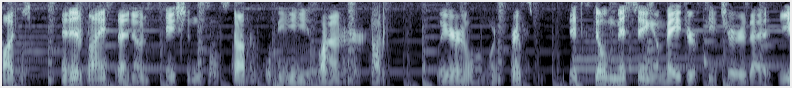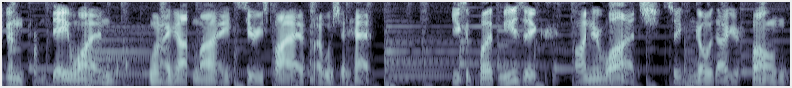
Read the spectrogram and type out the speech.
watch. It is nice that notifications and stuff will be louder, clear, and a little more crisp. It's still missing a major feature that even from day one, when I got my Series 5, I wish I had. You can put music on your watch so you can go without your phone,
